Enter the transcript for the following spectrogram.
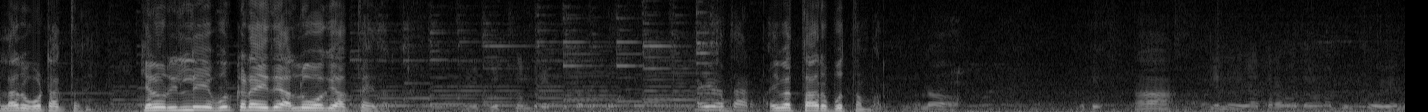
ಎಲ್ಲರೂ ಓಟ್ ಹಾಕ್ತಾರೆ. ಕೆಲವರು ಇಲ್ಲಿ ಊರ ಕಡೆ ಇದೆ ಅಲ್ಲೂ ಹೋಗಿ ಹಾಕ್ತಾ ಇದ್ದಾರೆ. ಈ ಬೂತ್ ನಂಬರ್ ಎಷ್ಟು ಬರುತ್ತೆ ಐವತ್ತಾರು. ಐವತ್ತಾರು ಬೂತ್ ನಂಬರ್ ಹಲೋ ಹಾಂ. ಏನು ಯಾವ ಥರ ವಾತಾವರಣ ಬಿರುಸು ಏನು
